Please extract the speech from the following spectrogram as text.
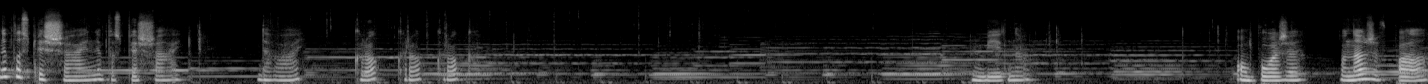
Не поспішай, не поспішай. Давай. Крок, крок, крок. Бідно. О Боже, вона вже впала.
